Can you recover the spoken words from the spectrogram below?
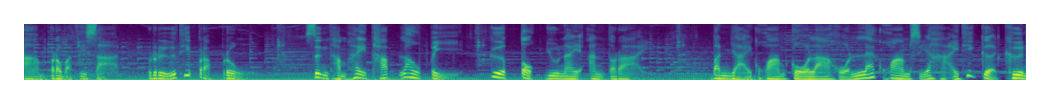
ตามประวัติศาสตร์ หรือที่ปรับปรุง ซึ่งทำให้ทัพเล่าปีเกือบตกอยู่ในอันตราย บรรยายความโกลาหลและความเสียหายที่เกิดขึ้น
